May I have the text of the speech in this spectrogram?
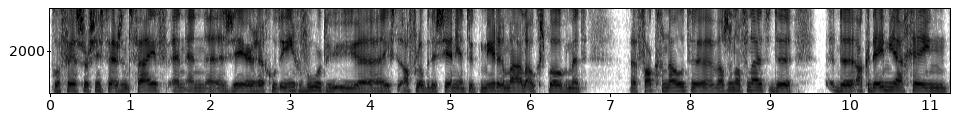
professor sinds 2005 en, en eh, zeer eh, goed ingevoerd. U, u heeft de afgelopen decennia natuurlijk meerdere malen ook gesproken met vakgenoten. Was er dan vanuit de, de academia geen,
